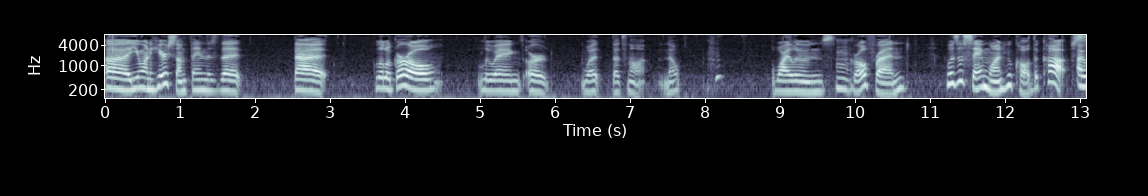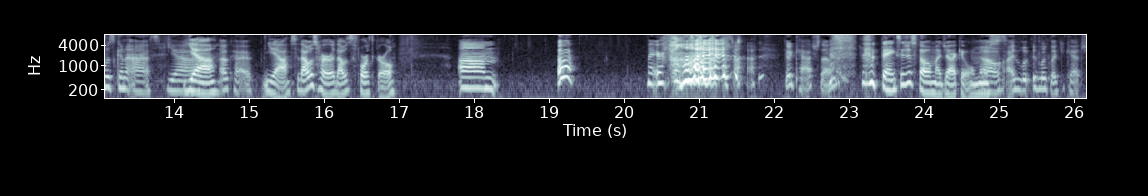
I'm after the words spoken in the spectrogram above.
uh, you want to hear something? Is that that little girl, Luang's or what? That's not nope. Wyloon's Mm. girlfriend was the same one who called the cops. I was gonna ask. Yeah. Yeah. Okay. yeah, so that was her. That was the fourth girl. Um, oh, my AirPod. Good catch, though. Thanks. It just fell in my jacket almost. Oh, I lo- it looked like you catch.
